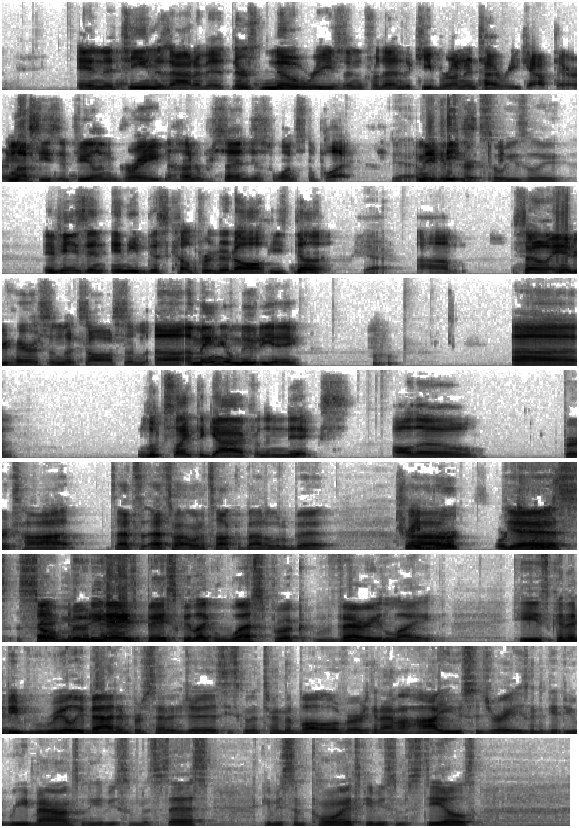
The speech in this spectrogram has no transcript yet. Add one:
and the team is out of it. There's no reason for them to keep running Tyreke out there unless he's feeling great and 100 percent just wants to play. Yeah, I mean, he if he's hurt so easily, if he's in any discomfort at all, he's done. Yeah. Um, so Andrew Harrison looks awesome. Uh, Emmanuel Mudiay uh, looks like the guy for the Knicks, although Burke's hot. That's that's what I want to talk about a little bit. Trade uh, Burke. yes. So Mudiay is basically like Westbrook, very light. He's going to be really bad in percentages. He's going to turn the ball over. He's going to have a high usage rate. He's going to give you rebounds. Going to give you some assists. Give you some points. Give you some steals.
